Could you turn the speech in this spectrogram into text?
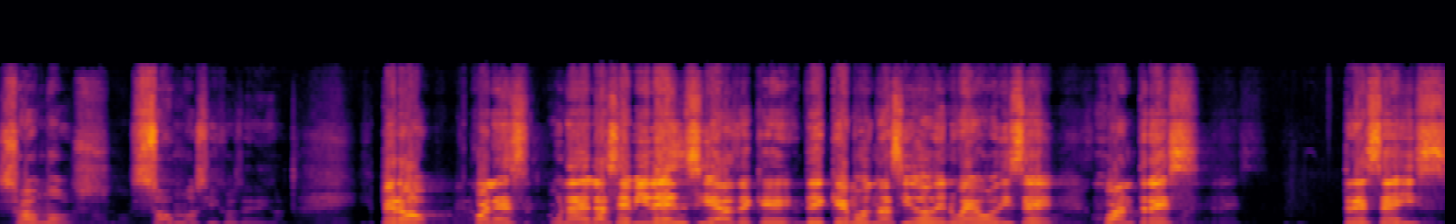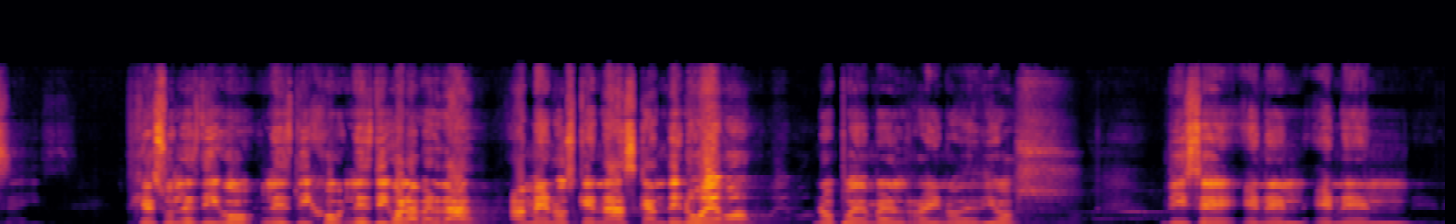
Somos, somos hijos de Dios. Pero, ¿cuál es una de las evidencias de que, de que hemos nacido de nuevo? Dice Juan 3, 3, 6. Jesús les dijo, les dijo, les digo la verdad, a menos que nazcan de nuevo, no pueden ver el reino de Dios. Dice en el en el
